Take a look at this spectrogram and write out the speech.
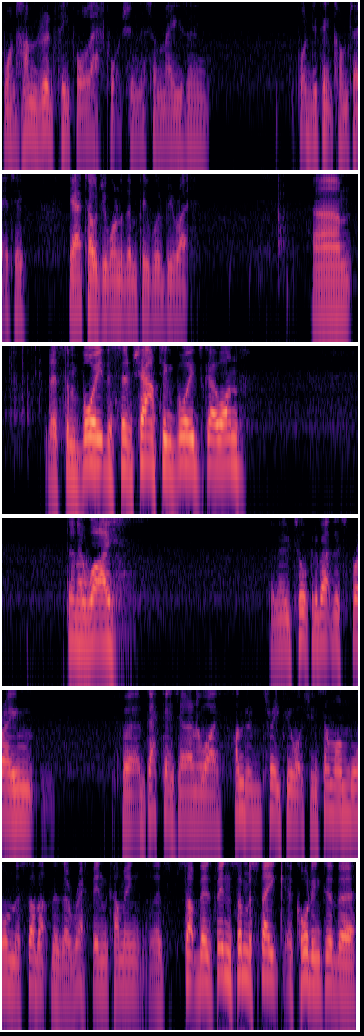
100 people left watching this amazing. What do you think, commentator two? Yeah, I told you one of them people would be right. Um, there's some void. There's some shouting voids go on. Don't know why. They're going to be talking about this frame for decades. I don't know why. 103 people watching. Someone warm the sub up. There's a ref incoming. There's some, there's been some mistake according to the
